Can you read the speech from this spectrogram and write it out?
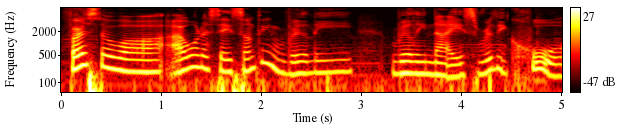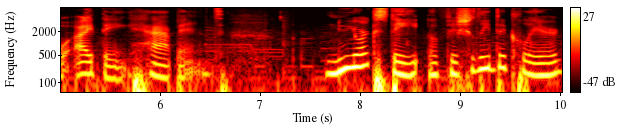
First of all, I want to say something really, really nice, really cool, I think, happened. New York State officially declared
